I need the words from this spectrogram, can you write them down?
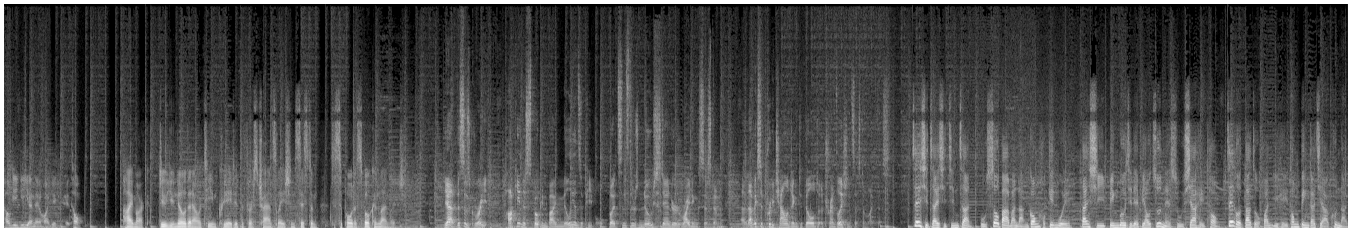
口语语言的翻译系统？Hi Mark, do you know that our team created the first translation system to support a spoken language? Yeah, this is great. Hokkien is spoken by millions of people, but since there's no standard writing system, uh, that makes it pretty challenging to build a translation system like this. 这实在是真赞，有数百万人讲福建话，但是并无一个标准的书写系统，这个打造翻译系统变加真困难。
